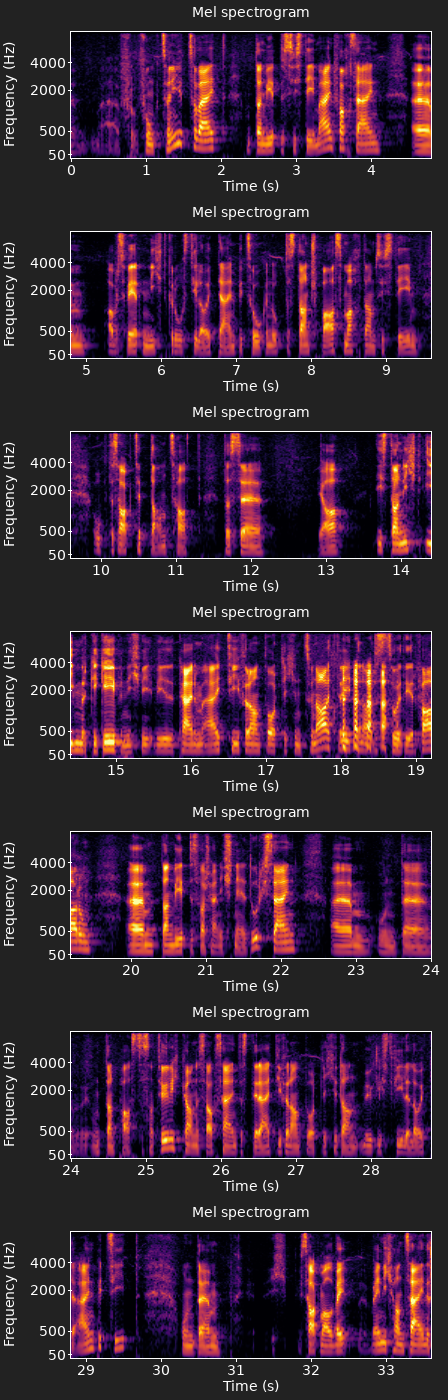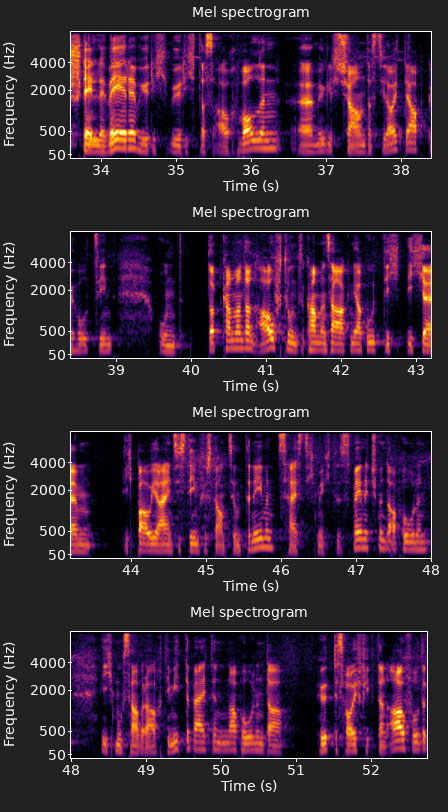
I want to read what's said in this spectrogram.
funktioniert soweit und dann wird das System einfach sein, ähm, aber es werden nicht groß die Leute einbezogen, ob das dann Spaß macht am System, ob das Akzeptanz hat, das äh, ja, ist da nicht immer gegeben. Ich will, keinem IT-Verantwortlichen zu nahe treten, aber das ist so die Erfahrung. Ähm, dann wird es wahrscheinlich schnell durch sein. Ähm, und, äh, und dann passt das natürlich. Kann es auch sein, dass der IT-Verantwortliche dann möglichst viele Leute einbezieht. Und ähm, ich, sage mal, wenn, ich an seiner Stelle wäre, würde ich, würd ich das auch wollen, äh, möglichst schauen, dass die Leute abgeholt sind. Und dort kann man dann auftun, da kann man sagen, ja gut, ich, ich, ähm, ich baue ja ein System für das ganze Unternehmen, das heißt, ich möchte das Management abholen, ich muss aber auch die Mitarbeitenden abholen, da hört es häufig dann auf, oder?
